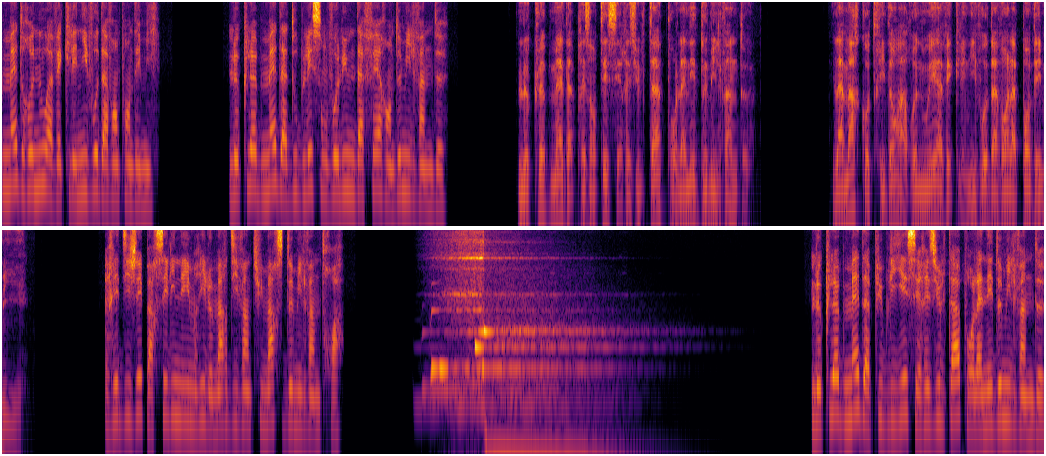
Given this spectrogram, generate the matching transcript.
Med renoue avec les niveaux d'avant-pandémie. Le Club Med a doublé son volume d'affaires en 2022. Le Club Med a présenté ses résultats pour l'année 2022. La marque au Trident a renoué avec les niveaux d'avant la pandémie. Rédigé par Céline Imri le mardi 28 mars 2023. Le Club Med a publié ses résultats pour l'année 2022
